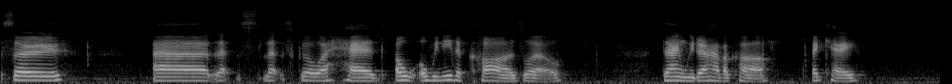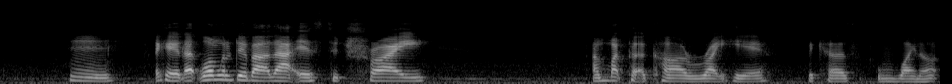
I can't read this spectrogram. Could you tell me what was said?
so uh, let's let's go ahead. Oh, oh, we need a car as well. Dang, we don't have a car. Okay. Hmm. Okay, that, what I'm gonna do about that is to try. I might put a car right here because why not?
